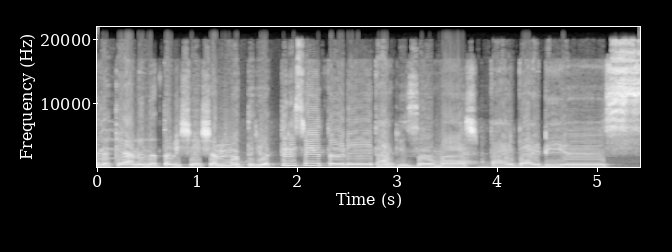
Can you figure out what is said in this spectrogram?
ഇതൊക്കെയാണ് ഇന്നത്തെ വിശേഷം. ഒത്തിരി ഒത്തിരി സ്നേഹത്തോടെ. Thank you so much bye bye dears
